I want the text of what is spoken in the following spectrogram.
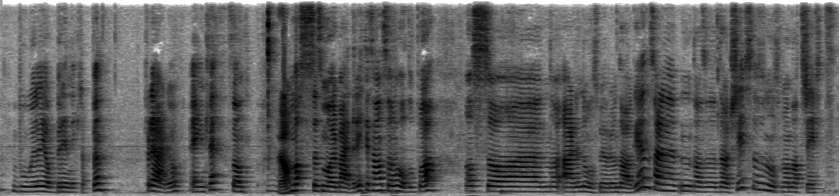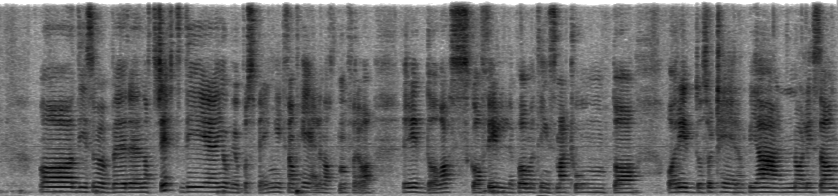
bor og jobber inni kroppen. For det er det jo egentlig. Sånn ja. masse små arbeidere ikke sant, som holder på. Og så eh, er det noen som jobber om dagen, så er det altså dagskift, og så noen som har nattskift. Og de som jobber eh, nattskift, de jobber jo på spreng ikke sant, hele natten for å rydde og vaske og fylle på med ting som er tomt, og, og rydde og sortere opp hjernen og liksom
